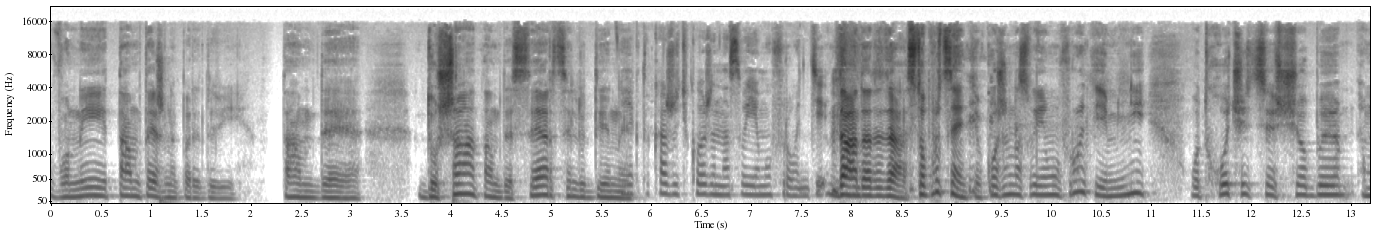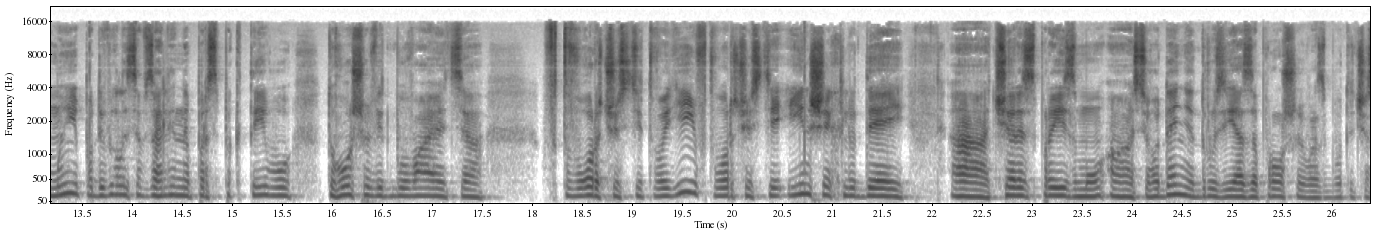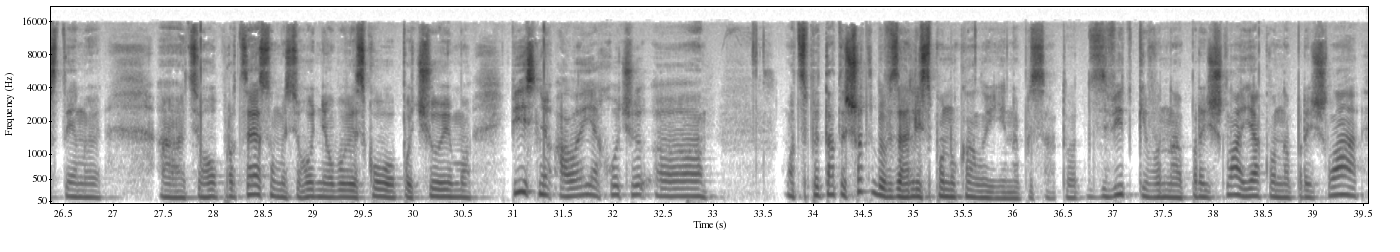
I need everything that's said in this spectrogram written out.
вони там теж не передові. Там, де душа, там, де серце людини. Як то кажуть, кожен на своєму фронті. Да, да, да, да, сто процентів. Кожен на своєму фронті. І мені от хочеться, щоб ми подивилися взагалі на перспективу того, що відбувається в творчості твоїй, в творчості інших людей. Через призму сьогодення, друзі, я запрошую вас бути частиною цього процесу. Ми сьогодні обов'язково почуємо пісню, але я хочу. От спитати, що тебе взагалі спонукало її написати? От звідки вона прийшла, як вона прийшла,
